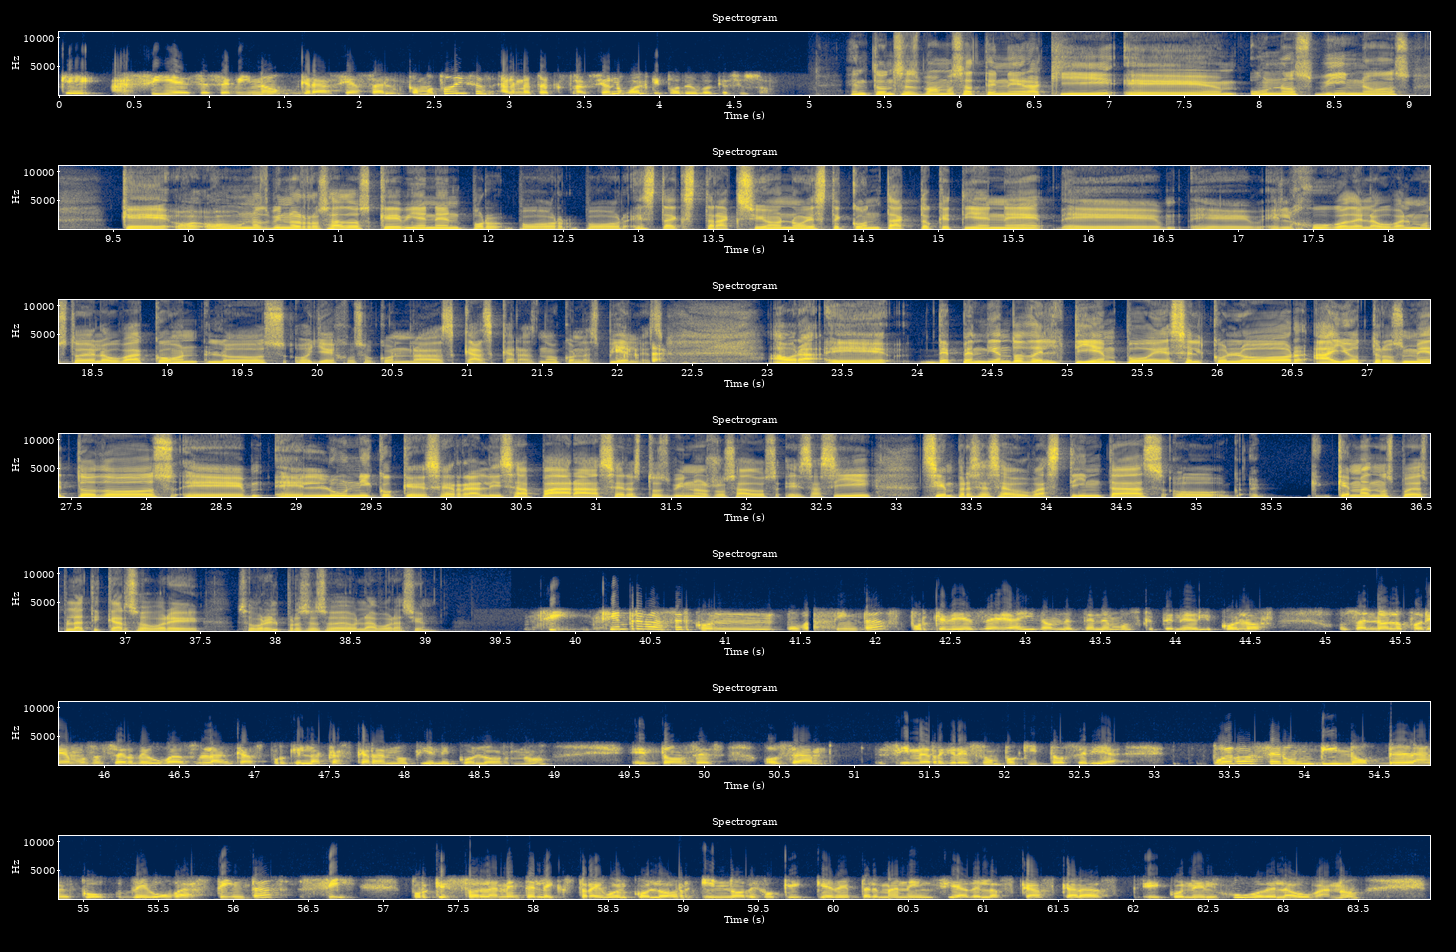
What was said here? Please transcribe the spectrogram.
que así es ese vino gracias al, como tú dices, al método de extracción o al tipo de uva que se usó. Entonces vamos a tener aquí eh, unos vinos que, o, unos vinos rosados que vienen por, por, por, esta extracción o este contacto que tiene eh, eh, el jugo de la uva, el mosto de la uva con los ollejos o con las cáscaras, ¿no? Con las pieles. Ahora, eh, dependiendo del tiempo es el color, hay otros métodos. Eh, el único que se realiza para hacer estos vinos rosados es así. Siempre se hace uvas tintas. O, ¿Qué más nos puedes platicar sobre, sobre el proceso de elaboración? Sí, siempre va a ser con uvas tintas porque desde ahí donde tenemos que tener el color. O sea, no lo podríamos hacer de uvas blancas porque la cáscara no tiene color, ¿no? Entonces, o sea, si me regreso un poquito sería, ¿puedo hacer un vino blanco de uvas tintas? Sí, porque solamente le extraigo el color y no dejo que quede permanencia de las cáscaras eh, con el jugo de la uva, ¿no?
